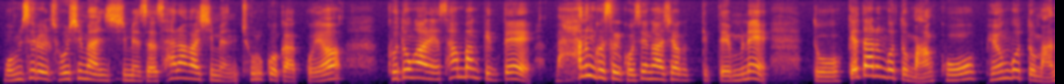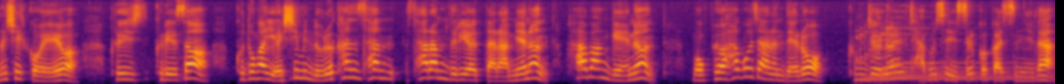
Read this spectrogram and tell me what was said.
몸수를 조심하시면서 살아가시면 좋을 것 같고요. 그동안에 상반기 때 많은 것을 고생하셨기 때문에 또 깨달은 것도 많고 배운 것도 많으실 거예요. 그래- 그래서 그동안 열심히 노력한 산- 사람들이었다라면은 하반기에는 목표하고자 하는 대로 금전을 잡을 수 있을 것 같습니다.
